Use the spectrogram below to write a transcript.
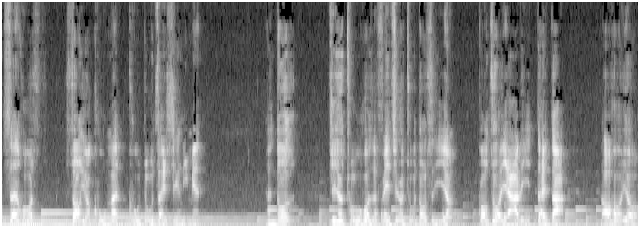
生活中有苦闷、苦毒在心里面。很多基督徒或者非基督徒都是一样，工作压力太大，然后又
